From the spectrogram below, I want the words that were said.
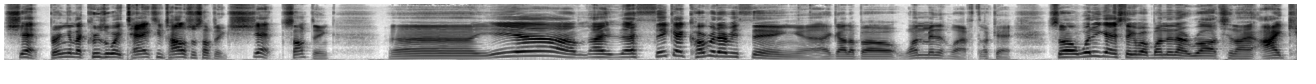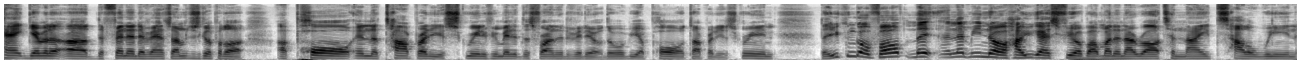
Shit. Bring in the Cruiserweight tag team titles or something. Shit. Something. Uh, yeah, I, I think I covered everything. I got about one minute left. Okay, so what do you guys think about Monday Night Raw tonight? I can't give it a, a definitive answer. I'm just gonna put a, a poll in the top right of your screen. If you made it this far into the video, there will be a poll top right of your screen that you can go vote let, and let me know how you guys feel about Monday Night Raw tonight, Halloween.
